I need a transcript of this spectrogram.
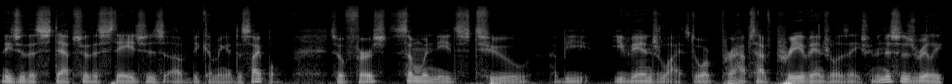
And these are the steps or the stages of becoming a disciple. So first, someone needs to be evangelized or perhaps have pre-evangelization, and this is really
